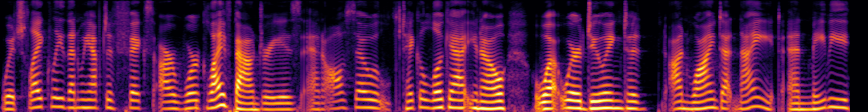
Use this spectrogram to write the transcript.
which likely then we have to fix our work life boundaries and also take a look at, you know, what we're doing to unwind at night and maybe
